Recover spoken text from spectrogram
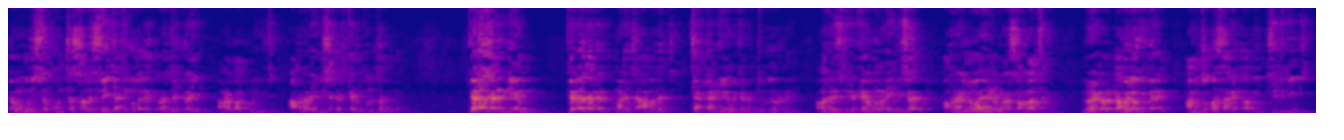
এবং উনিশশো পঞ্চাশ সালে সেই জাতিগুলোকে রাজ্যের ট্রাইব আমরা বাদ পড়িয়েছি আপনারা এই বিষয়টা কেন তুলে ধরেননি? কেন এখানে ডিএম কেন এখানে মানে আমাদের চারটা ডিএম এখানে তুলে ধরেনি আমাদের এসপিকে কেন বলেন এই বিষয়ে? আপনারা ল অ্যান্ড অর্ডার সামলাচ্ছেন ল অ্যান্ড অর্ডারটা হলো কি করে? আমি দু মাস আগে তো আমি চিঠি দিয়েছি।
